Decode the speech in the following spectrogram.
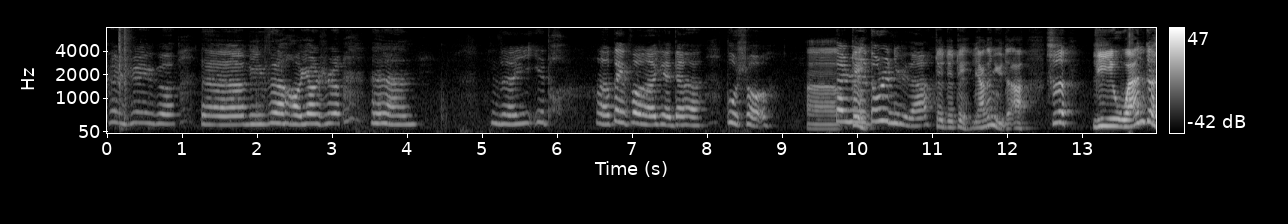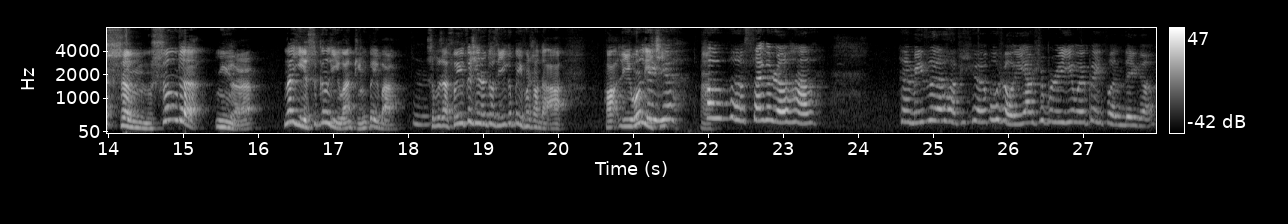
看这个呃名字好像是嗯，呃一头呃辈分而且的部首，呃，但是都是女的。对对对，两个女的啊，是李纨的婶婶的女儿，那也是跟李纨平辈吧？嗯，是不是？所以这些人都是一个辈分上的啊。好，李文、李琦，他们三个人哈。名字和部首一样，是不是因为辈分那个？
